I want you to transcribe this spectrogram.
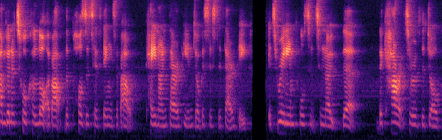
I'm going to talk a lot about the positive things about canine therapy and dog assisted therapy. It's really important to note that the character of the dog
